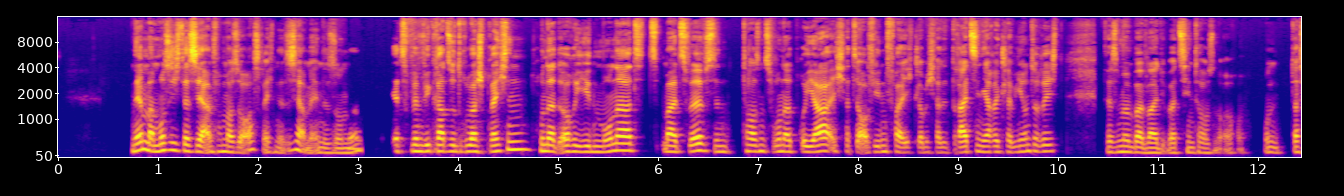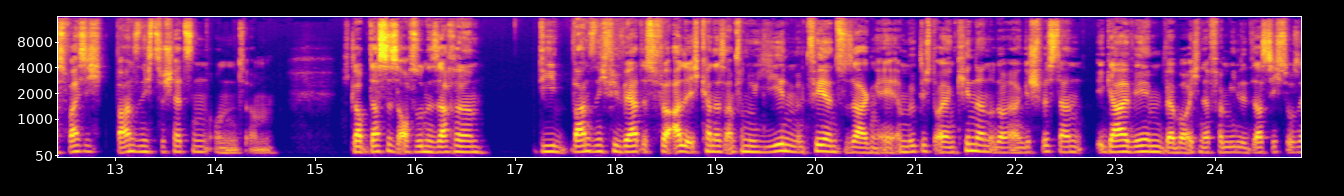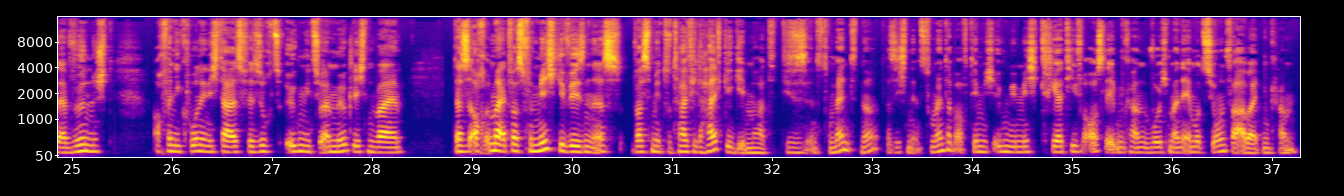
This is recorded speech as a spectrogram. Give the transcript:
ne, man muss sich das ja einfach mal so ausrechnen. Das ist ja am Ende so, ne? Jetzt, wenn wir gerade so drüber sprechen, 100 Euro jeden Monat mal 12 sind 1200 pro Jahr. Ich hatte auf jeden Fall, ich glaube, ich hatte 13 Jahre Klavierunterricht. Da sind wir bei weit über 10.000 Euro. Und das weiß ich wahnsinnig zu schätzen. Und ähm, ich glaube, das ist auch so eine Sache, die wahnsinnig viel wert ist für alle. Ich kann das einfach nur jedem empfehlen, zu sagen, ey, ermöglicht euren Kindern oder euren Geschwistern, egal wem, wer bei euch in der Familie das sich so sehr wünscht, auch wenn die Kohle nicht da ist, versucht es irgendwie zu ermöglichen, weil das auch immer etwas für mich gewesen ist, was mir total viel Halt gegeben hat, dieses Instrument, ne? Dass ich ein Instrument habe, auf dem ich irgendwie mich kreativ ausleben kann, wo ich meine Emotionen verarbeiten kann.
